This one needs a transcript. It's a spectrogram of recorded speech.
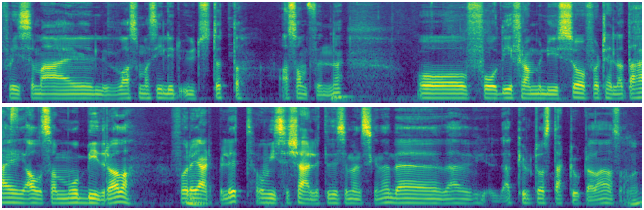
for de som er hva skal man si, litt utstøtt da, av samfunnet. Og få de fram i lyset og fortelle at hei, alle sammen må bidra da, for å hjelpe litt. Og vise kjærlighet til disse menneskene. Det, det, er, det er kult og sterkt gjort av deg. altså.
